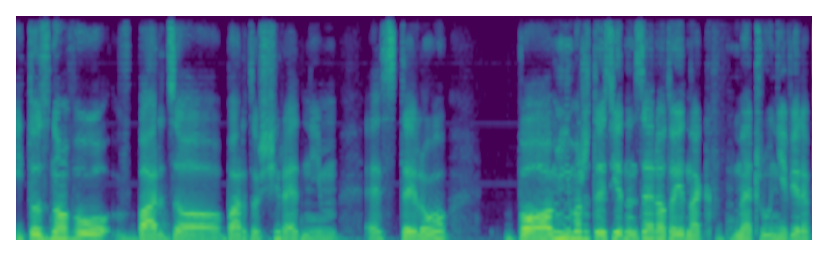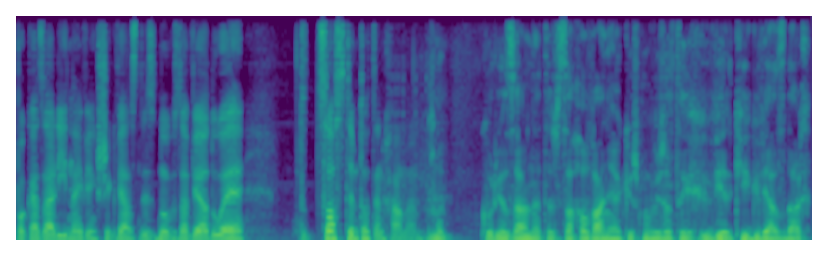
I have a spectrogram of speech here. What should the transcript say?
i to znowu w bardzo, bardzo średnim e, stylu bo mimo, że to jest 1-0, to jednak w meczu niewiele pokazali, największe gwiazdy znów zawiodły. To co z tym Tottenhamem? No, kuriozalne też zachowanie, jak już mówisz o tych wielkich gwiazdach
